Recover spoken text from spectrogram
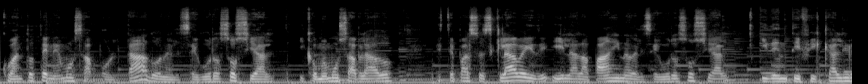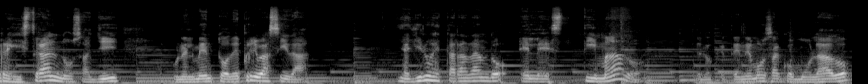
cuánto tenemos aportado en el Seguro Social y como hemos hablado, este paso es clave ir a la página del Seguro Social, identificar y registrarnos allí un elemento de privacidad y allí nos estará dando el estimado de lo que tenemos acumulado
